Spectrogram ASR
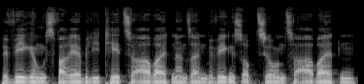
Bewegungsvariabilität zu arbeiten, an seinen Bewegungsoptionen zu arbeiten.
